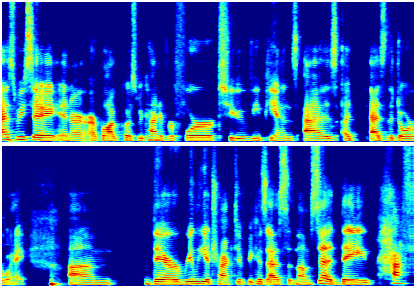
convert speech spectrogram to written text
as we say in our, our blog post, we kind of refer to VPNs as a as the doorway. Um, they're really attractive because as Satnam said, they have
